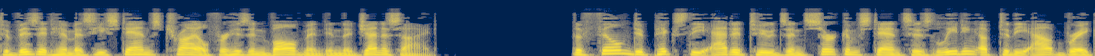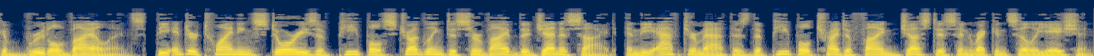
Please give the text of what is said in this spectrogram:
to visit him as he stands trial for his involvement in the genocide. The film depicts the attitudes and circumstances leading up to the outbreak of brutal violence, the intertwining stories of people struggling to survive the genocide, and the aftermath as the people try to find justice and reconciliation.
